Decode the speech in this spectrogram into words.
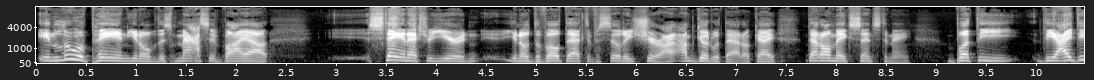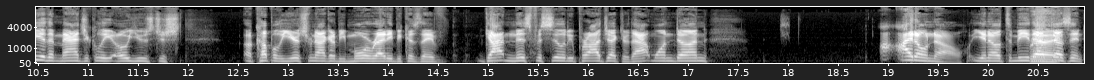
in lieu of paying, you know, this massive buyout, stay an extra year and you know devote that to facilities. Sure, I, I'm good with that. Okay, that all makes sense to me. But the the idea that magically OU's just a couple of years from now going to be more ready because they've gotten this facility project or that one done. I- don't know. You know, to me that Right. doesn't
